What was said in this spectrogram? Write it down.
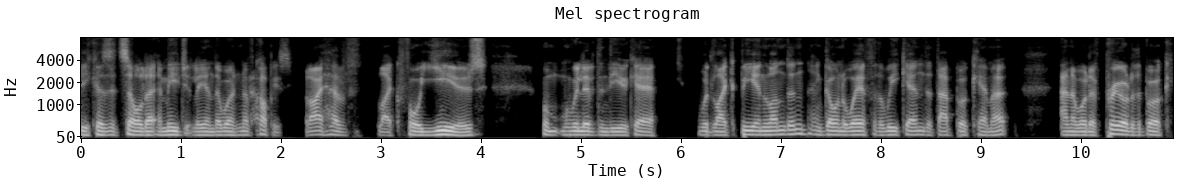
because it sold out immediately and there weren't enough copies but i have like for years when, we lived in the uk would like be in london and going away for the weekend that that book came out and I would have pre-ordered the book,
